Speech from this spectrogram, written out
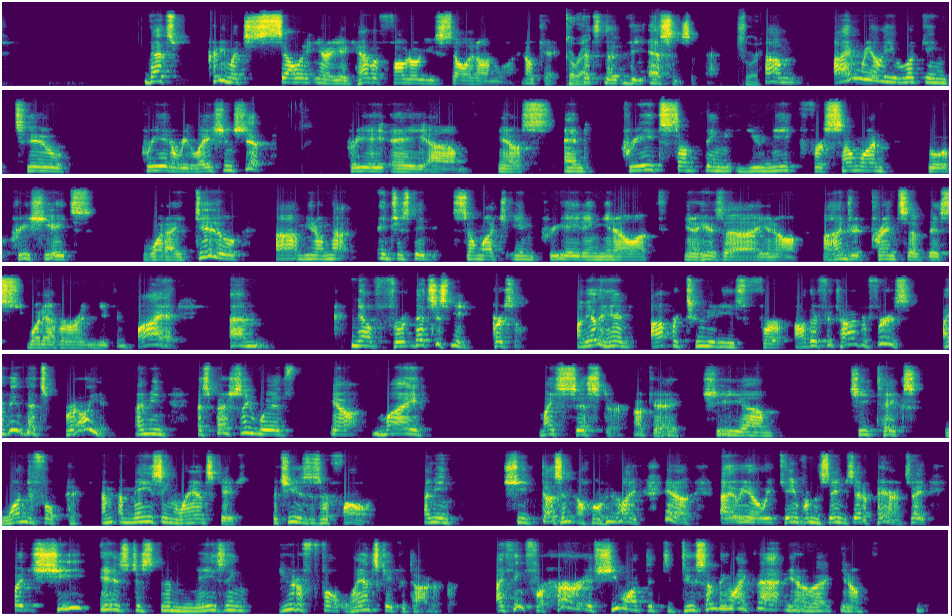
that's pretty much selling you know you have a photo you sell it online. Okay. Correct. That's the the essence of that. Sure. Um i'm really looking to create a relationship create a um, you know and create something unique for someone who appreciates what I do. Um, you know, I'm not interested so much in creating. You know, uh, you know, here's a you know a hundred prints of this whatever, and you can buy it. Um, now, for that's just me personally. On the other hand, opportunities for other photographers, I think that's brilliant. I mean, especially with you know my my sister, okay, she um, she takes wonderful pic, amazing landscapes, but she uses her phone. I mean, she doesn't own like you know, I, you know, we came from the same set of parents, right? But she is just an amazing, beautiful landscape photographer. I think for her, if she wanted to do something like that, you know, like you know,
